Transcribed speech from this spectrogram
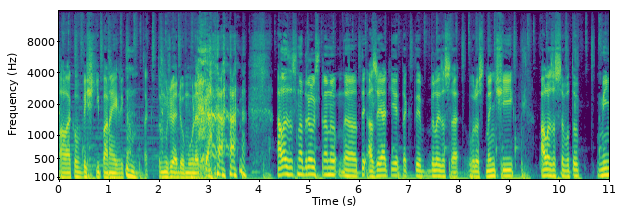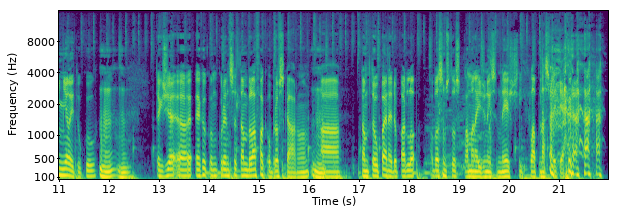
ale jako vyštípaný, říkám, tak to můžu jít domů hnedka. ale zase na druhou stranu uh, ty Aziati, tak ty byly zase o dost menší, ale zase o to míň měli tuku. Mhm, Takže eh, jako konkurence tam byla fakt obrovská, no. Mm. A tam to úplně nedopadlo a byl jsem z toho zklamaný, že nejsem nejještší chlap na světě.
